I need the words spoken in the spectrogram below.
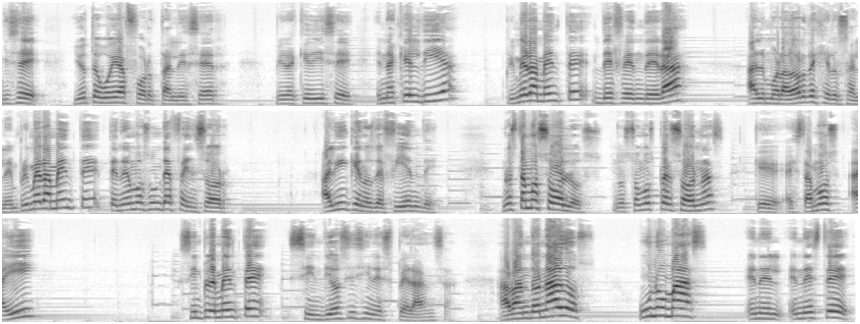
Dice, yo te voy a fortalecer. Mira aquí dice, en aquel día, primeramente, defenderá al morador de Jerusalén. Primeramente, tenemos un defensor, alguien que nos defiende. No estamos solos, no somos personas que estamos ahí simplemente sin Dios y sin esperanza. Abandonados, uno más en, el, en este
